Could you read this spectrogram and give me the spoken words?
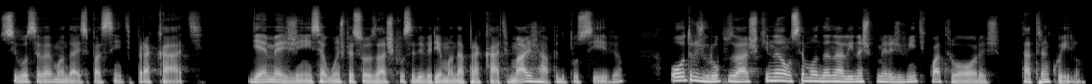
se você vai mandar esse paciente para CAT de emergência. Algumas pessoas acham que você deveria mandar para CAT o mais rápido possível. Outros grupos acham que não, você mandando ali nas primeiras 24 horas, tá tranquilo.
